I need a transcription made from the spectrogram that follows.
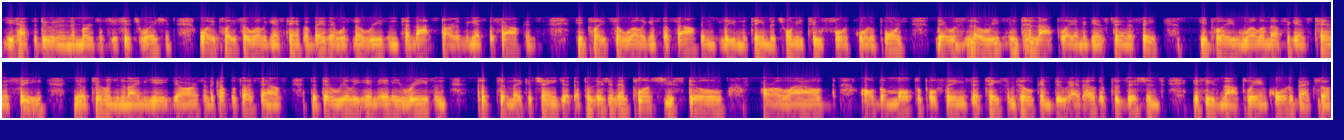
you have to do it in an emergency situation. Well, he played so well against Tampa Bay, there was no reason to not start him against the Falcons. He played so well against the Falcons, leading the team to 22 fourth quarter points. There was no reason to not play him against Tennessee. He played well enough against Tennessee, you know, 298 yards and a couple of touchdowns, that there really in any reason to, to make a change at that position. And plus, you still are allowed all the multiple things that Taysom Hill can do at other positions if he's not playing quarterback. So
